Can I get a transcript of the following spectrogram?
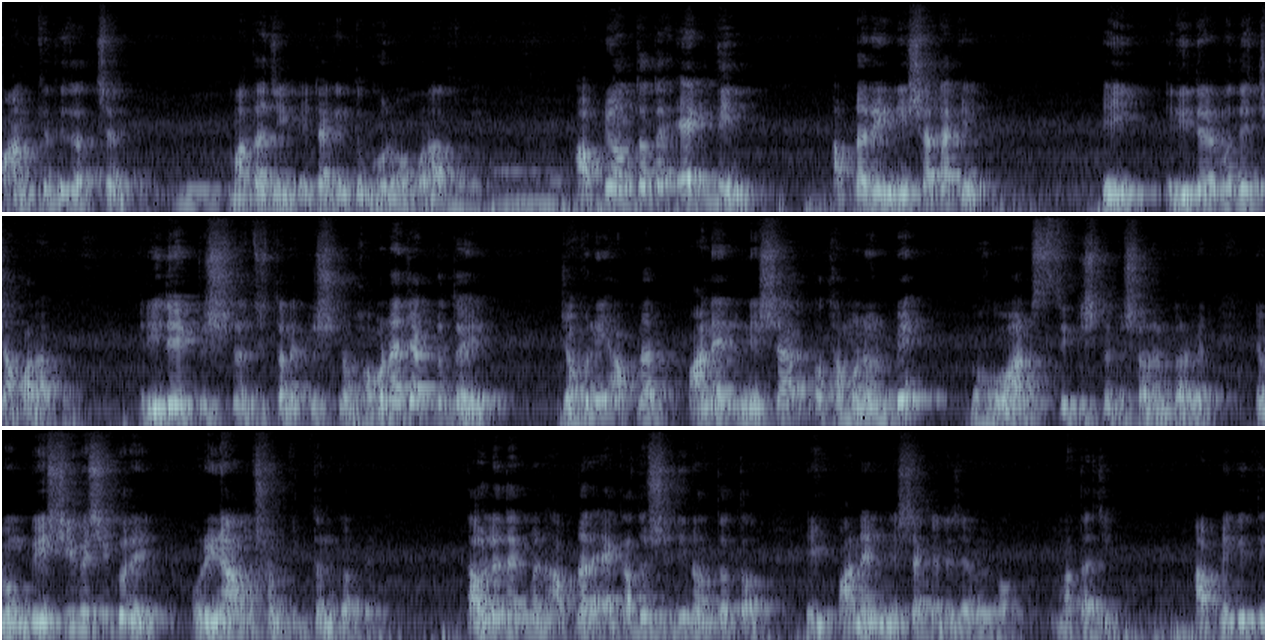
পান খেতে যাচ্ছেন, মাতাজি, এটা কিন্তু ঘোর অপরাধ হবে। আপনি অন্তত একদিন আপনার এই নেশাটাকে এই হৃদয়ের মধ্যে চাপা রাখুন হৃদয়ে কৃষ্ণ, চেতনা, কৃষ্ণ ভাবনা জাগ্রত হয়ে যখনই আপনার পানের নেশার কথা মনে উঠবে, ভগবান শ্রীকৃষ্ণকে স্মরণ করবেন এবং বেশি বেশি করে হরিনাম সংকীর্তন করবেন। তাহলে দেখবেন আপনার একাদশী দিন অন্তত এই পানের নেশা কেটে যাবে মাতাজি। আপনি কিন্তু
